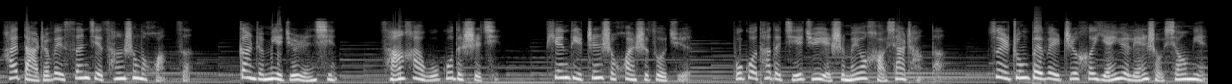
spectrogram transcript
还打着为三界苍生的幌子，干着灭绝人性、残害无辜的事情。天帝真是坏事做绝，不过他的结局也是没有好下场的。最终被未知和颜月联手消灭。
